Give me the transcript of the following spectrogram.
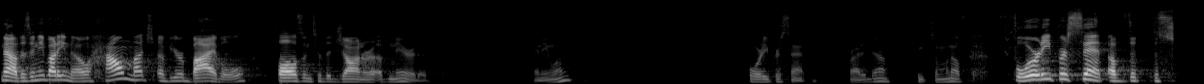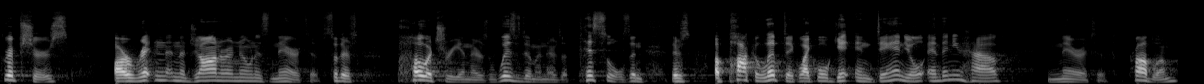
Now, does anybody know how much of your Bible falls into the genre of narrative? Anyone? 40%. Write it down, teach someone else. 40% of the, the scriptures are written in the genre known as narrative. So there's poetry and there's wisdom and there's epistles and there's apocalyptic, like we'll get in Daniel, and then you have narrative. Problem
